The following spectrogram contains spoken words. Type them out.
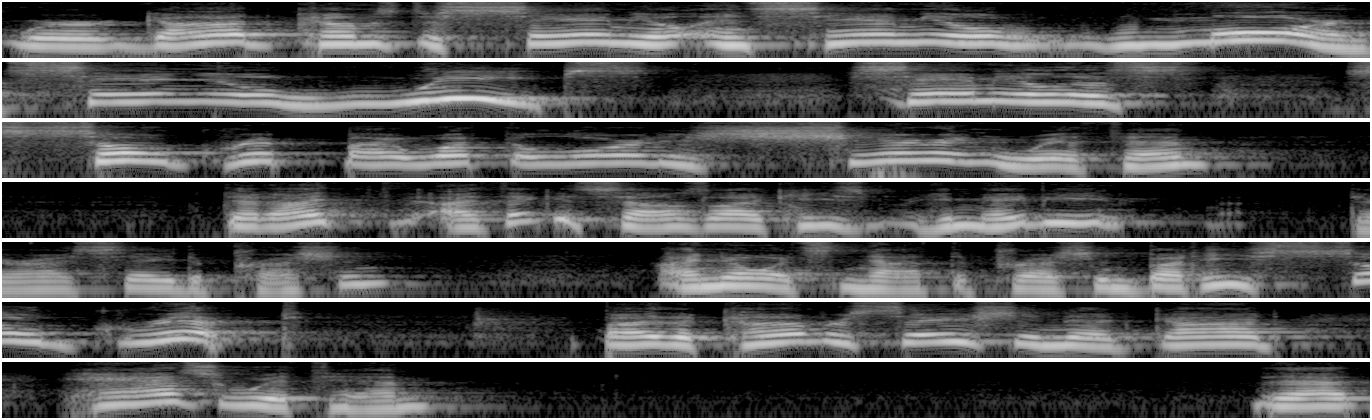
where God comes to Samuel and Samuel mourns, Samuel weeps. Samuel is so gripped by what the Lord is sharing with him that I, th- I think it sounds like he's he maybe, dare I say, depression? I know it's not depression, but he's so gripped by the conversation that God has with him that,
